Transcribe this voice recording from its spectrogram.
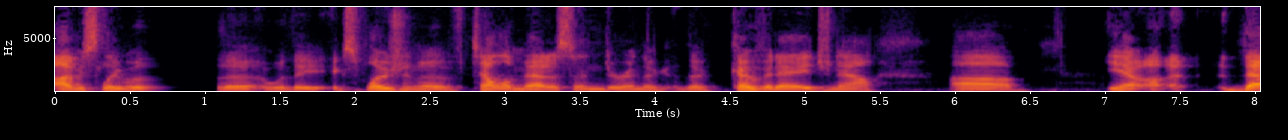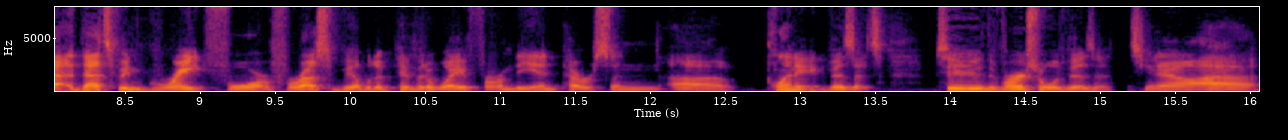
obviously with the with the explosion of telemedicine during the the COVID age now, uh, you know, uh, that that's been great for for us to be able to pivot away from the in person uh, clinic visits to the virtual visits. You know,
